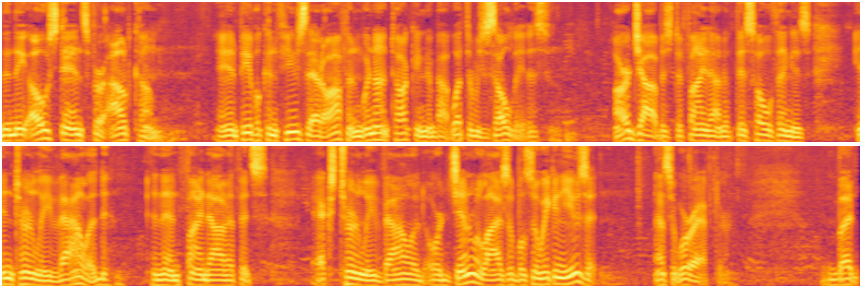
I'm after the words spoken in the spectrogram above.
then the O stands for outcome. And people confuse that often. We're not talking about what the result is. Our job is to find out if this whole thing is internally valid and then find out if it's externally valid or generalizable so we can use it. That's what we're after. But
